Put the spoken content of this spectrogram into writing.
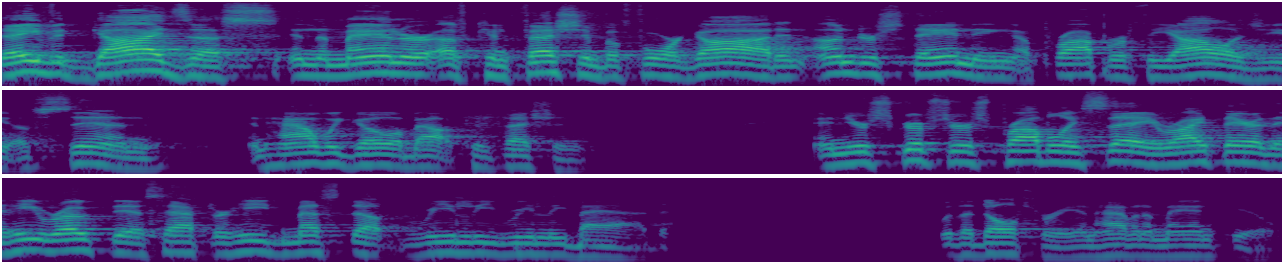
David guides us in the manner of confession before God and understanding a proper theology of sin and how we go about confession. And your scriptures probably say right there that he wrote this after he'd messed up really, really bad with adultery and having a man killed.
